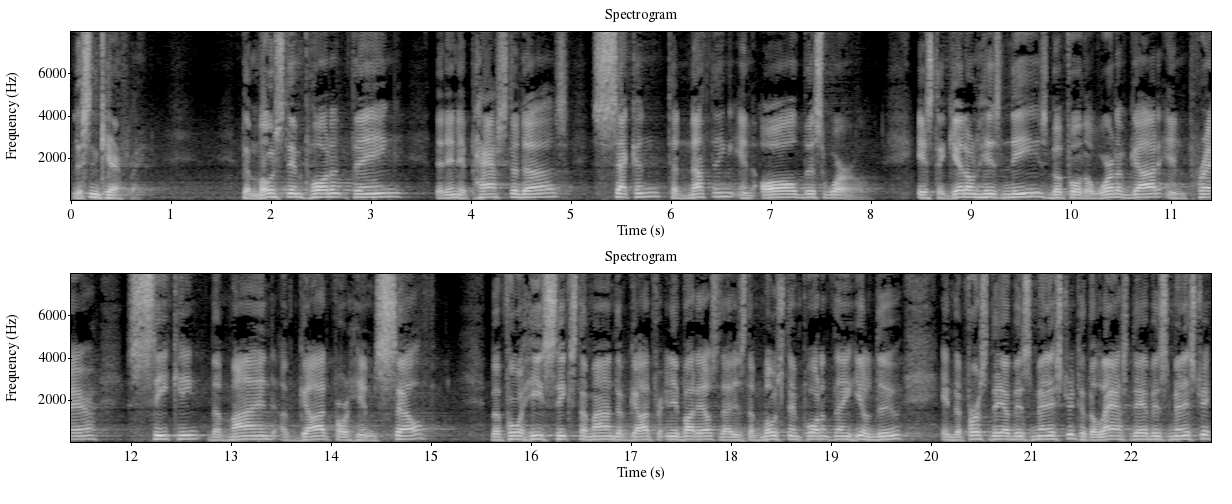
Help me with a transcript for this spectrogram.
Listen carefully. The most important thing that any pastor does, second to nothing in all this world, is to get on his knees before the Word of God in prayer, seeking the mind of God for himself before he seeks the mind of God for anybody else. That is the most important thing he'll do. In the first day of his ministry to the last day of his ministry,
